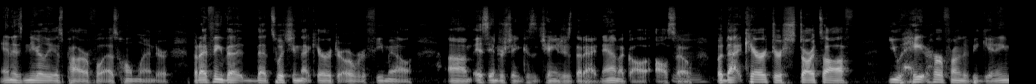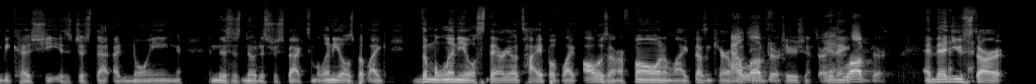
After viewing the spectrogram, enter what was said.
and is nearly as powerful as Homelander. But I think that that switching that character over to female um, is interesting because it changes the dynamic al- also. Mhm. But that character starts off. You hate her from the beginning because she is just that annoying, and this is no disrespect to millennials, but like the millennial stereotype of like always on her phone and like doesn't care I about the loved her. institutions or Yeah. anything Loved her. and then you start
